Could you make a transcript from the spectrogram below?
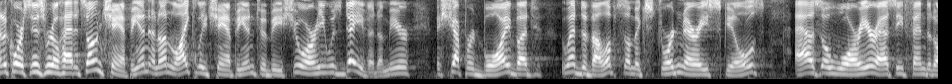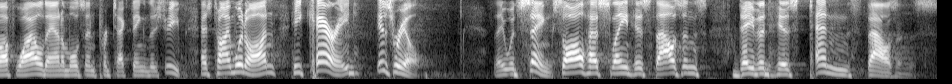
And of course, Israel had its own champion, an unlikely champion to be sure. He was David, a mere shepherd boy, but who had developed some extraordinary skills as a warrior as he fended off wild animals and protecting the sheep. As time went on, he carried Israel. They would sing, Saul has slain his thousands, David his tens thousands.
